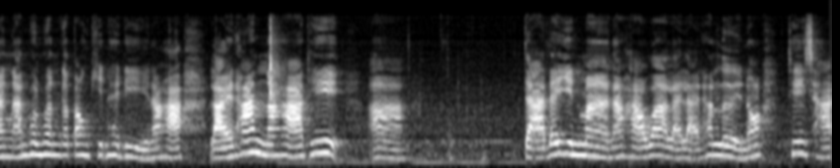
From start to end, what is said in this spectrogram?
ดังนั้นเพื่อนๆก็ต้องคิดให้ดีนะคะ หลายท่านนะคะที่จะได้ยินมานะคะว่าหลายๆ ท่านเลยเนาะที่ใช้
